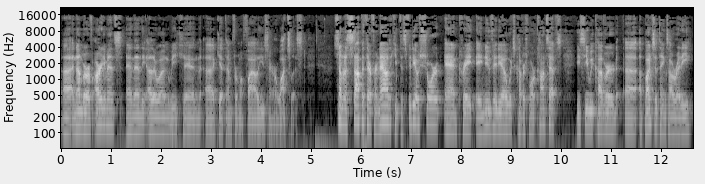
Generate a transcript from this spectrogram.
uh, a number of arguments, and then the other one, we can uh, get them from a file using our watch list. So I'm going to stop it there for now to keep this video short and create a new video which covers more concepts. You see we covered uh, a bunch of things already,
